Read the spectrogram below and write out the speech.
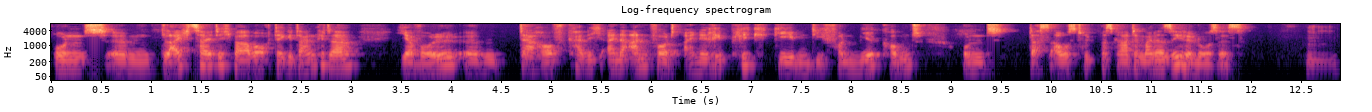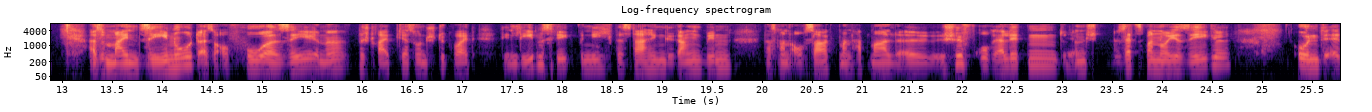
Und ähm, gleichzeitig war aber auch der Gedanke da, jawohl, ähm, darauf kann ich eine Antwort, eine Replik geben, die von mir kommt und das ausdrückt, was gerade in meiner Seele los ist. Hm. Also mein Seenot, also auf hoher See, ne, beschreibt ja so ein Stück weit den Lebensweg, bin ich bis dahin gegangen bin, dass man auch sagt, man hat mal äh, Schiffbruch erlitten, ja. dann setzt man neue Segel und äh,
